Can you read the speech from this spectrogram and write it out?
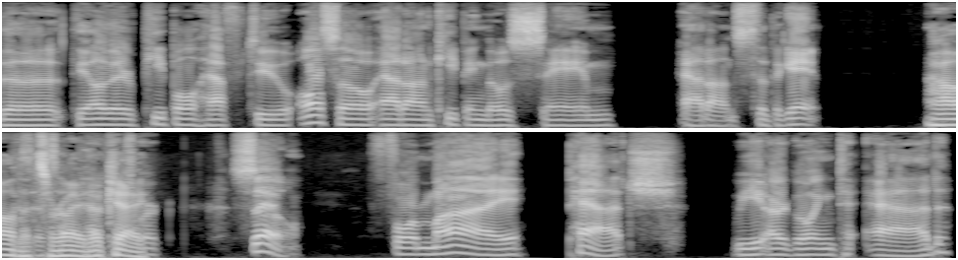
the the other people have to also add on keeping those same add-ons to the game. Oh, that's how right. Okay. work. So for my patch, we are going to add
